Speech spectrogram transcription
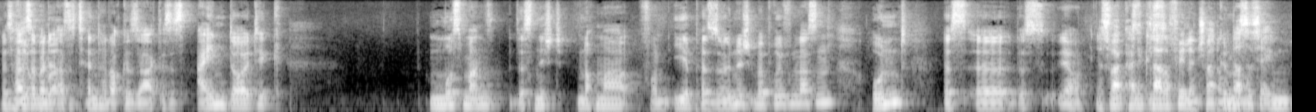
Das heißt aber, immer. der Assistent hat auch gesagt, es ist eindeutig, muss man das nicht nochmal von ihr persönlich überprüfen lassen und es, äh, das, ja. Es war keine es klare Fehlentscheidung. Und genau. das ist ja eben,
